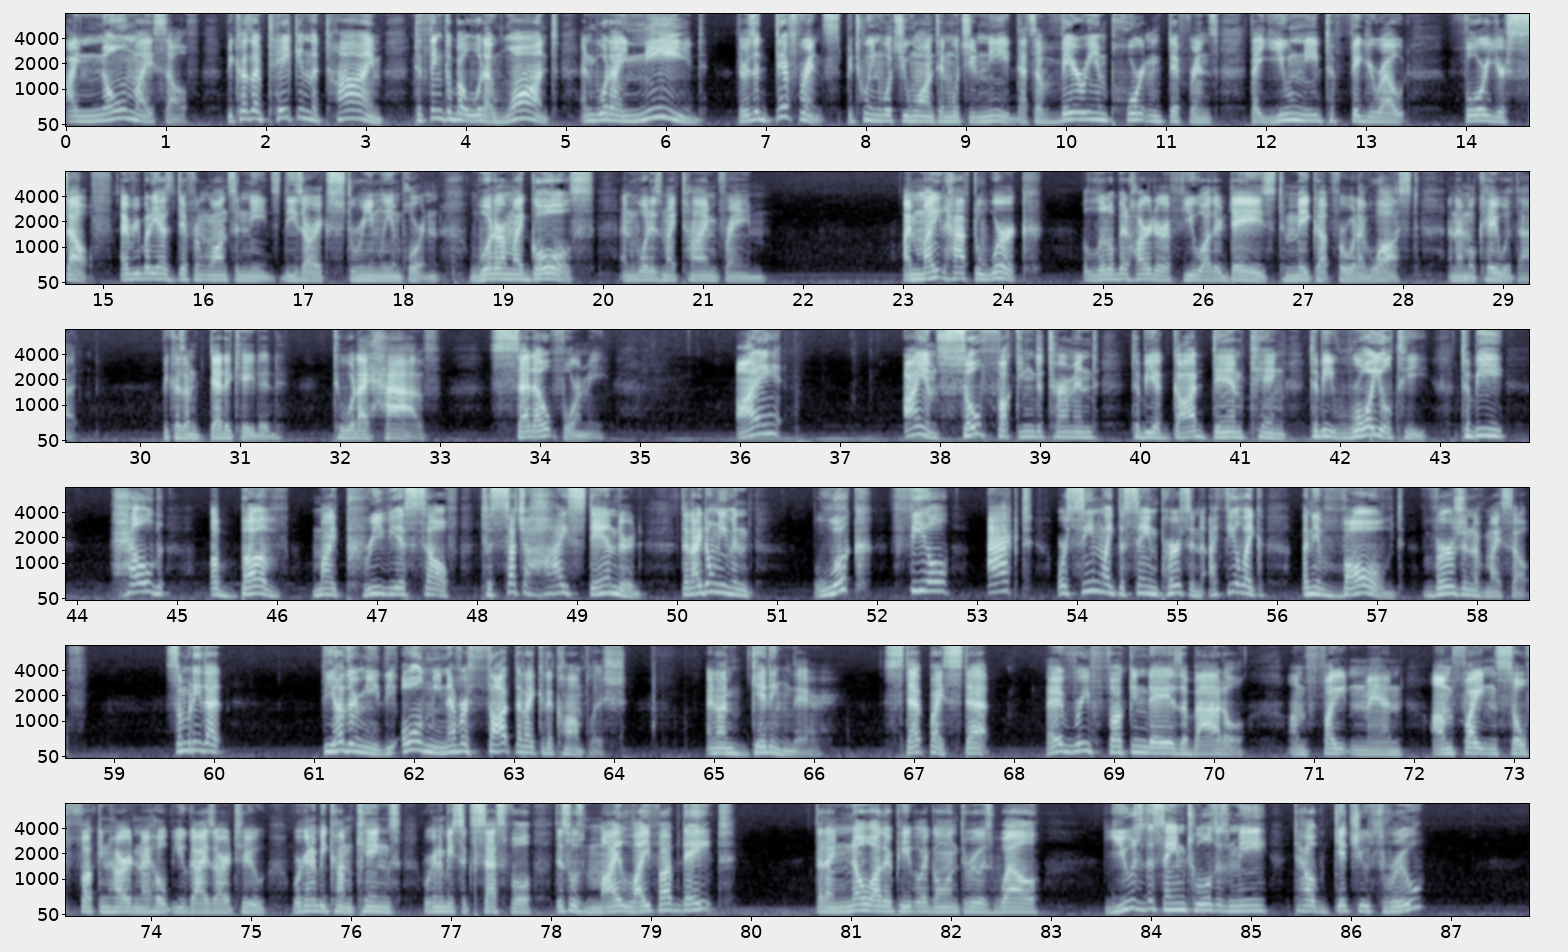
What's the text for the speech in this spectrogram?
I know myself, because I've taken the time to think about what I want and what I need, there's a difference between what you want and what you need. That's a very important difference that you need to figure out for yourself. Everybody has different wants and needs. These are extremely important. What are my goals and what is my time frame? I might have to work a little bit harder a few other days to make up for what I've lost, and I'm okay with that because I'm dedicated to what I have set out for me. I I am so fucking determined to be a goddamn king, to be royalty, to be held above my previous self to such a high standard that I don't even look, feel, act, or seem like the same person. I feel like an evolved version of myself. Somebody that the other me, the old me, never thought that I could accomplish. And I'm getting there step by step. Every fucking day is a battle. I'm fighting, man. I'm fighting so fucking hard, and I hope you guys are too. We're gonna become kings. We're gonna be successful. This was my life update that I know other people are going through as well. Use the same tools as me to help get you through.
